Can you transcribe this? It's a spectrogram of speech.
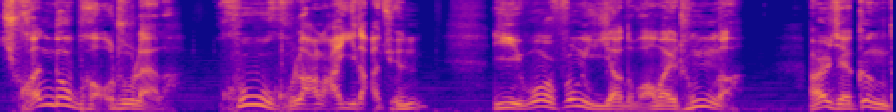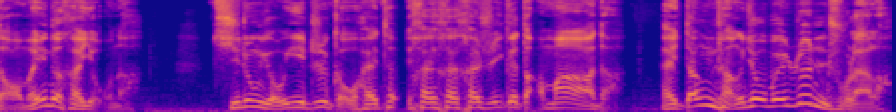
全都跑出来了，呼呼啦啦一大群，一窝蜂一样的往外冲啊！而且更倒霉的还有呢，其中有一只狗还它还还还是一个大妈的，哎当场就被认出来了。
